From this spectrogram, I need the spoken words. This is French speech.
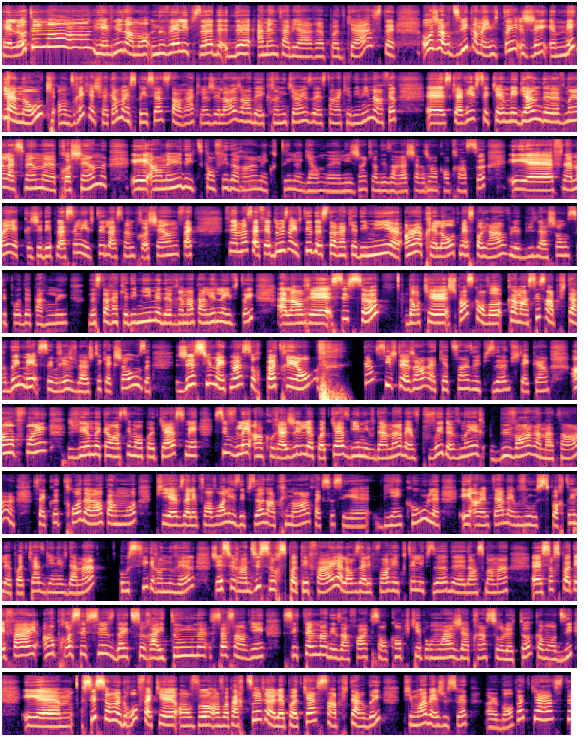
Hello tout le monde! Bienvenue dans mon nouvel épisode de Amène ta bière podcast. Aujourd'hui, comme invité, j'ai Megan Oak. On dirait que je fais comme un spécial Starac. J'ai l'air genre de chroniqueuse Star Academy, mais en fait, euh, ce qui arrive, c'est que Megan devait venir la semaine euh, prochaine et on a eu des petits conflits d'horaire. Écoutez, garde, euh, les gens qui ont des horaires chargés, on comprend ça. Et finalement, j'ai déplacé l'invité de la semaine prochaine. Fait que, finalement, ça fait deux invités de Star Academy, un après l'autre, mais c'est pas grave but de la chose, c'est pas de parler de Star Academy, mais de vraiment parler de l'invité. Alors, euh, c'est ça. Donc, euh, je pense qu'on va commencer sans plus tarder, mais c'est vrai, je voulais ajouter quelque chose. Je suis maintenant sur Patreon. comme si j'étais genre à 400 épisodes, j'étais comme enfin, je viens de commencer mon podcast. Mais si vous voulez encourager le podcast, bien évidemment, bien, vous pouvez devenir buveur amateur. Ça coûte 3 par mois, puis euh, vous allez pouvoir voir les épisodes en primeur. Fait que ça, c'est euh, bien cool. Et en même temps, bien, vous supportez le podcast, bien évidemment aussi, grande nouvelle, je suis rendue sur Spotify. Alors, vous allez pouvoir écouter l'épisode euh, dans ce moment euh, sur Spotify en processus d'être sur iTunes. Ça s'en vient. C'est tellement des affaires qui sont compliquées pour moi. J'apprends sur le tas, comme on dit. Et euh, c'est ça, en gros. Fait qu'on va, on va partir le podcast sans plus tarder. Puis moi, ben, je vous souhaite un bon podcast.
